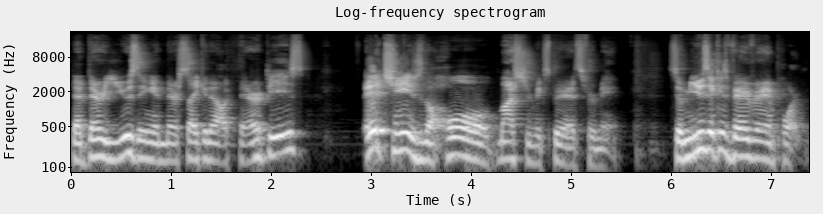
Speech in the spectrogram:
that they're using in their psychedelic therapies. It changed the whole mushroom experience for me. So music is very, very important.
